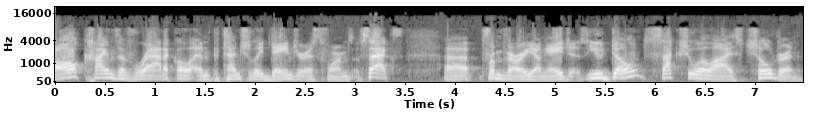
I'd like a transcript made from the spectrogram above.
all kinds of radical and potentially dangerous forms of sex uh, from very young ages. You don't sexualize children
